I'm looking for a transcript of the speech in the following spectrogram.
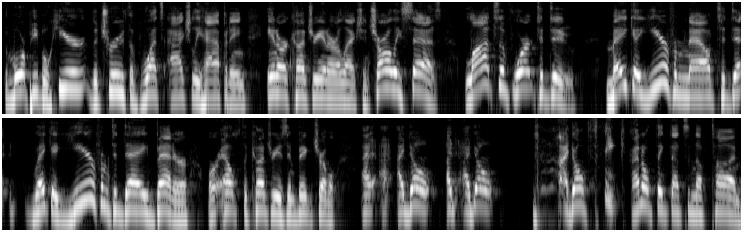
the more people hear the truth of what's actually happening in our country in our election. Charlie says, lots of work to do. Make a year from now today, make a year from today better, or else the country is in big trouble. I, I, I don't, I, I don't, I don't think, I don't think that's enough time.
